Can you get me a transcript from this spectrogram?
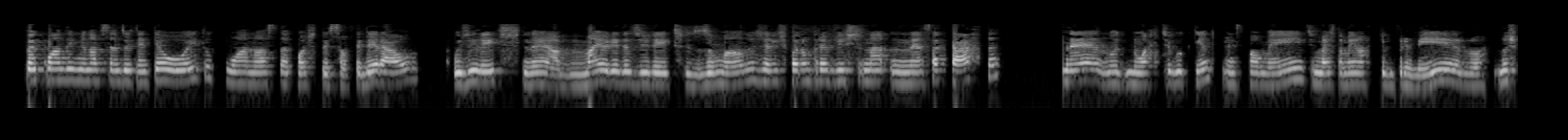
Foi quando, em 1988, com a nossa Constituição Federal, os direitos, né, a maioria dos direitos humanos, eles foram previstos na, nessa carta, né, no, no artigo 5 principalmente, mas também no artigo 1 nos,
